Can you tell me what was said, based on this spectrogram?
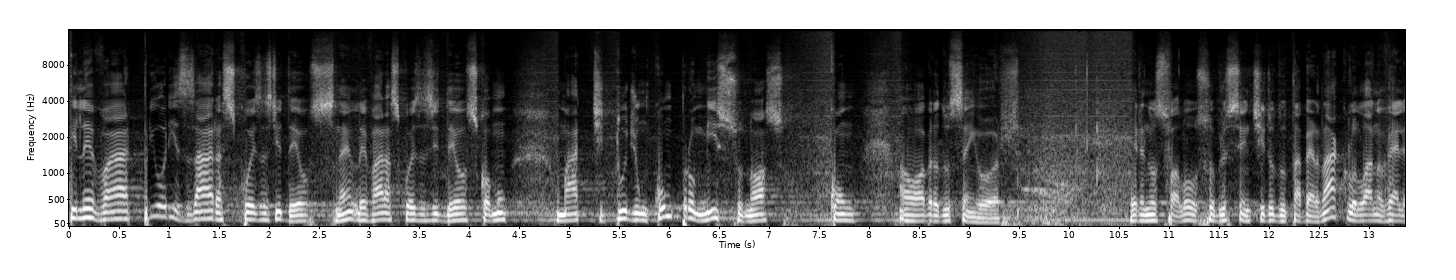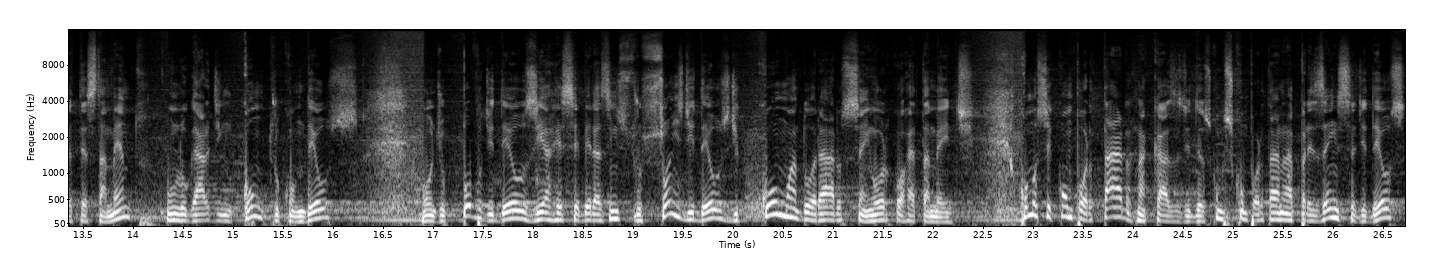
e levar, priorizar as coisas de Deus, né, levar as coisas de Deus como uma atitude, um compromisso nosso com a obra do Senhor. Ele nos falou sobre o sentido do tabernáculo lá no Velho Testamento, um lugar de encontro com Deus, onde o povo de Deus ia receber as instruções de Deus de como adorar o Senhor corretamente, como se comportar na casa de Deus, como se comportar na presença de Deus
